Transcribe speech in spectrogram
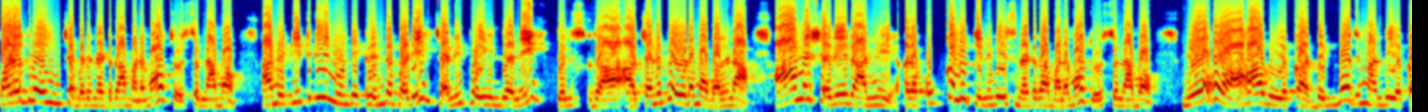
పడద్రోహించబడినట్టుగా మనము చూస్తున్నాము. ఆమె కిటికీ నుండి క్రింద పడి చనిపోయింది అని తెలుసు ఆ- చనిపోవడం వలన ఆమె శరీరాన్ని అక్కడ కుక్కలు తినివేసినట్టుగా మనము చూస్తున్నాము. యోహో అహాబ్ యొక్క డెబ్బై మంది యొక్క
